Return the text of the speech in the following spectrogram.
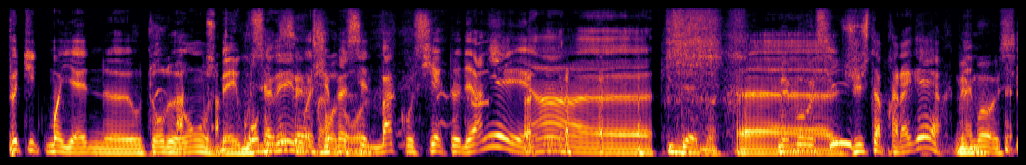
petite moyenne euh, autour de 11. Mais vous savez, moi j'ai passé le bac au siècle dernier. Hein, euh, Idem. euh, Mais moi aussi. Juste après la guerre. Mais moi aussi.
